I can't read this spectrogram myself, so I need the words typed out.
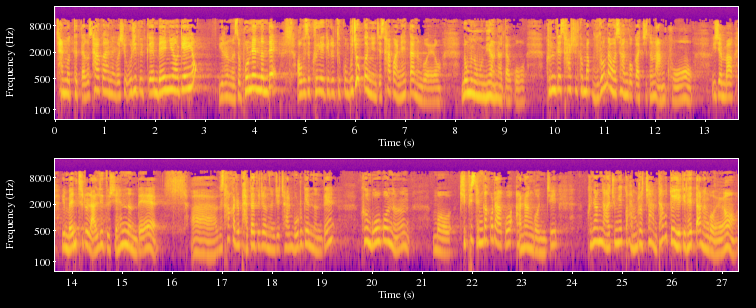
잘못했다고 사과하는 것이 우리들 꽤 매뉴얼이에요? 이러면서 보냈는데 거기서 그 얘기를 듣고 무조건 이제 사과는 했다는 거예요. 너무너무 미안하다고. 그런데 사실 그 막 우러나와서 한 것 같지는 않고 이제 막 멘트를 날리듯이 했는데 아, 그 사과를 받아들였는지 잘 모르겠는데 그 모고는 뭐 깊이 생각을 하고 안 한 건지 그냥 나중에 또 아무렇지 않다고 또 얘기를 했다는 거예요.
